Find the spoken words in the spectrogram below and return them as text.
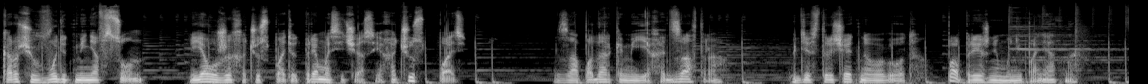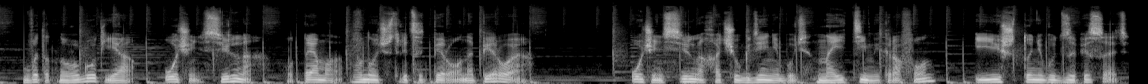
Короче, вводит меня в сон. Я уже хочу спать. Вот прямо сейчас я хочу спать. За подарками ехать завтра. Где встречать Новый год, по-прежнему непонятно. В этот Новый год я очень сильно, вот прямо в ночь с 31 на 1, очень сильно хочу где-нибудь найти микрофон и что-нибудь записать.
